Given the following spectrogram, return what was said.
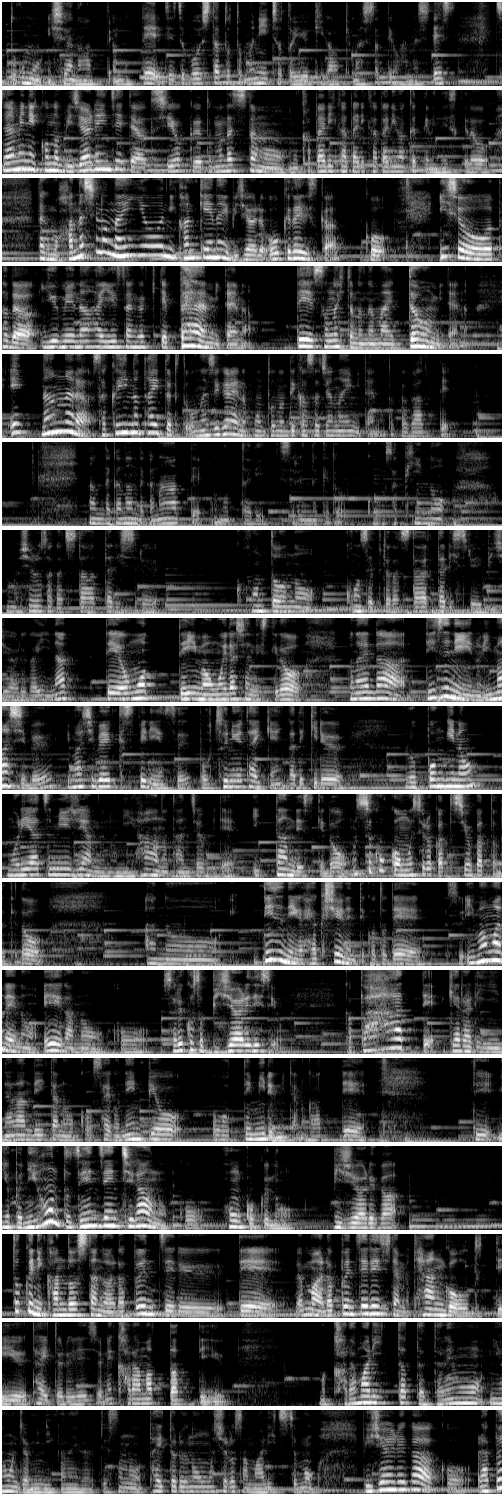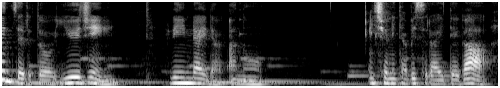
男も一緒やなって思って絶望したとともにちょっと勇気が湧きましたっていうお話です。ちなみにこのビジュアルについては私よく友達とももう語り語り語りまくってるんですけどなんかもう話の内容に関係ないビジュアル多くないですか？こう衣装をただ有名な俳優さんが着てバーン!みたいな。でその人の名前ドン!みたいな。えなんなら作品のタイトルと同じぐらいの本当のデカさじゃない？みたいなとかがあって。なんだかなんだかなって思ったりするんだけどこう作品の面白さが伝わったりする本当のコンセプトが伝わったりするビジュアルがいいなって思って今思い出したんですけどこの間ディズニーの immersive immersive experience 没入体験ができる六本木の森厚ミュージアムのに母の誕生日で行ったんですけどすごく面白かったしよかったんだけどあのディズニーが100周年ってことで今までの映画のこうそれこそビジュアルですよ。がバーってギャラリーに並んでいたのをこう最後年表を追ってみるみたいなのがあってでやっぱ日本と全然違うの。こう本国のビジュアルが。特に感動したのはラプンツェルで、まあ、ラプンツェル自体も「Tangled」っていうタイトルですよね。絡まったっていう。まあ、絡まりだったら誰も日本じゃ見に行かないだろうってそのタイトルの面白さもありつつもビジュアルがこうラプンツェルとユージーンフリーンライダーあの一緒に旅する相手が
